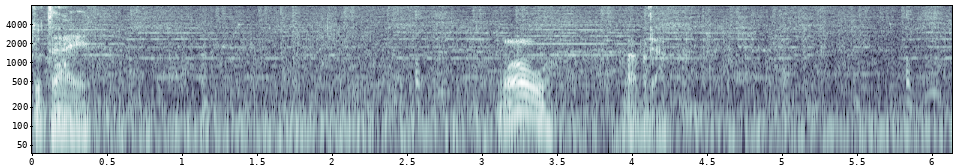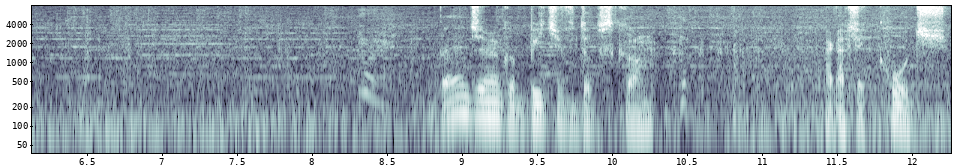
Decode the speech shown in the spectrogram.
Tutaj. Wow, dobra. Będziemy go bić w dubsko. A raczej kłuć.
